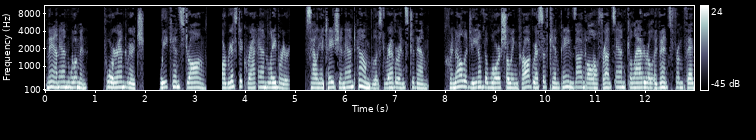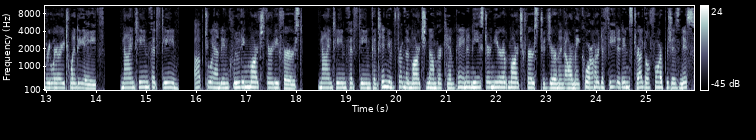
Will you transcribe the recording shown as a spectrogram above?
man and woman, poor and rich, weak and strong, aristocrat and laborer, salutation and humblest reverence to them. Chronology of the war showing progress of campaigns on all fronts and collateral events from February 28, 1915, up to and including March 31, 1915 continued from the March number campaign in Eastern Europe March 1 to German Army Corps are defeated in struggle for Przasnysz.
